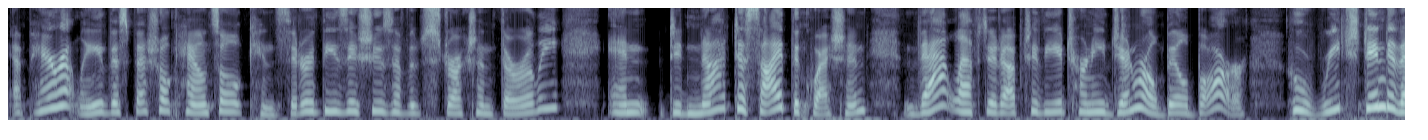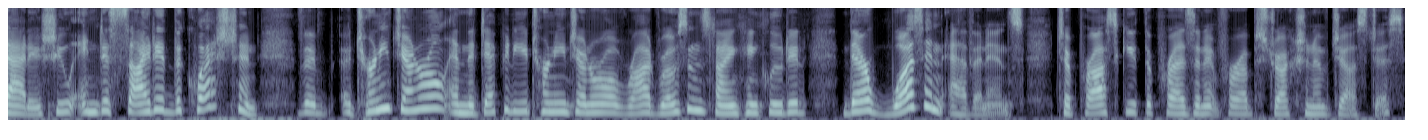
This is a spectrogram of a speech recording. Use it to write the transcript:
Apparently, the special counsel considered these issues of obstruction thoroughly and did not decide the question. That left it up to the Attorney General, Bill Barr, who reached into that issue and decided the question. The Attorney General and the Deputy Attorney General, Rod Rosenstein, concluded there wasn't evidence to prosecute the president for obstruction of justice.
